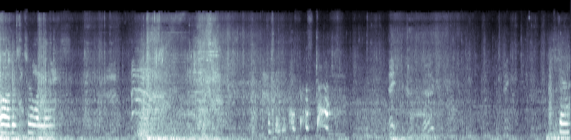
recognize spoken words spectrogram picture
Oh, there's two on me. This is my first death. Yes.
